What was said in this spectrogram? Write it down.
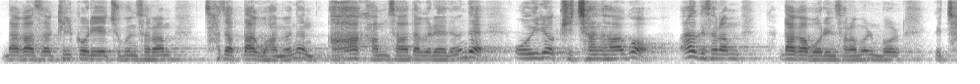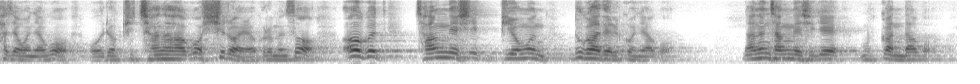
나가서 길거리에 죽은 사람 찾았다고 하면은 아 감사하다 그래야 되는데 오히려 귀찮아하고 아 그 사람 나가버린 사람을 뭘 찾아오냐고 오히려 귀찮아하고 싫어해요. 그러면서 어 그 장례식 비용은 누가 될 거냐고 나는 장례식에 못 간다고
